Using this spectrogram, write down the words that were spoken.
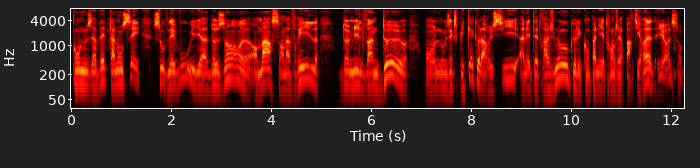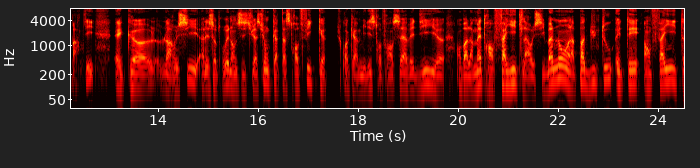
qu'on nous avait annoncé. Souvenez-vous, il y a deux ans, euh, en mars, en avril 2022, on nous expliquait que la Russie allait être à genoux, que les compagnies étrangères partiraient, d'ailleurs elles sont parties, et que la Russie allait se trouver dans une situation catastrophique je crois qu'un ministre français avait dit euh, on va la mettre en faillite la Russie. Ben non, elle n'a pas du tout été en faillite.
